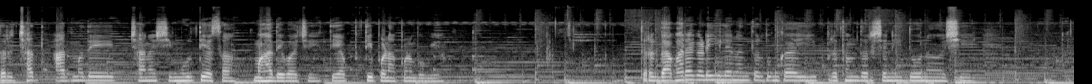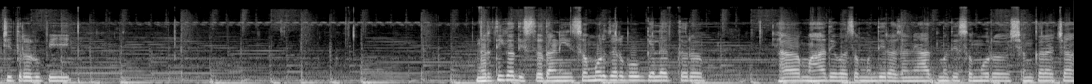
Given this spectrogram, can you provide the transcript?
तर छात आतमध्ये छान अशी मूर्ती असा महादेवाची ती ती पण आपण बघूया. तर गाभाऱ्याकडे गेल्यानंतर तुमका ही प्रथम दर्शनी दोन अशी चित्ररूपी नर्तिका दिसतात आणि समोर जर बघ गेलात तर ह्या महादेवाचं मंदिर असं आणि आतमध्ये समोर शंकराच्या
